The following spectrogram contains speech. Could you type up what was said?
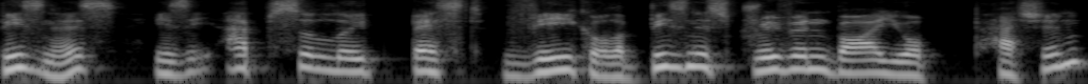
business is the absolute best vehicle, a business driven by your passion.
